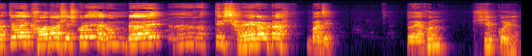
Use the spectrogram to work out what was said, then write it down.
রাত্রিবেলায় খাওয়া দাওয়া শেষ করে এখন প্রায় রাত্রি সাড়ে এগারোটা বাজে। তো এখন শেভ করিলাম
